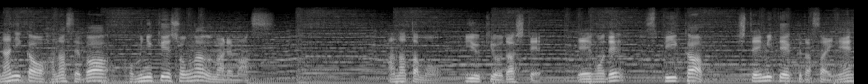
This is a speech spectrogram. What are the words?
何かを話せばコミュニケーションが生まれますあなたも勇気を出して英語でスピーカーアップしてみてくださいね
